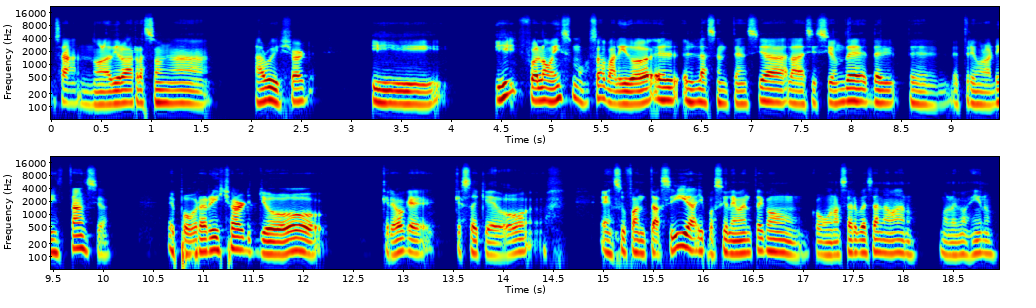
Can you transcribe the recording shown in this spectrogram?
O sea, no le dio la razón a, a Richard. Y y fue lo mismo, o sea, validó la sentencia, la decisión del tribunal de instancia. El pobre Richard, yo creo que, se quedó en su fantasía y posiblemente con, una cerveza en la mano, me lo imagino.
